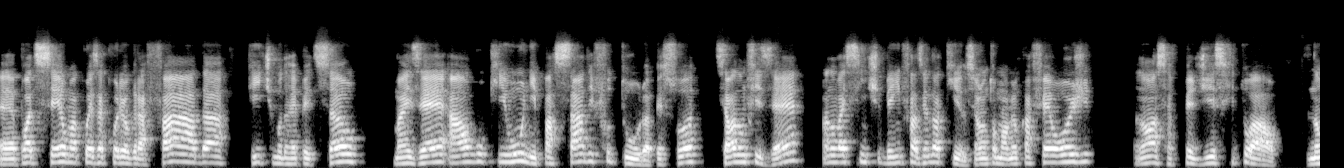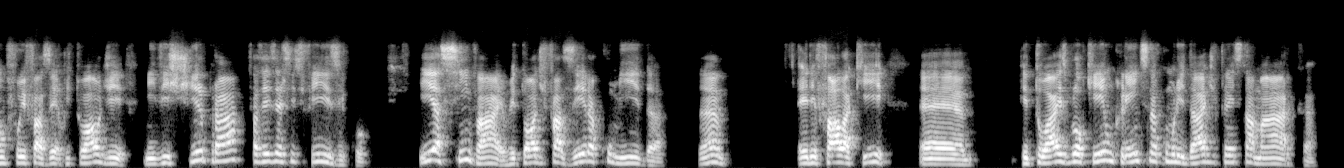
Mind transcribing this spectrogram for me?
É, pode ser uma coisa coreografada, ritmo da repetição, mas é algo que une passado e futuro. A pessoa, se ela não fizer, ela não vai se sentir bem fazendo aquilo. Se eu não tomar meu café hoje, nossa, perdi esse ritual. Não fui fazer o ritual de me vestir para fazer exercício físico. E assim vai, o ritual de fazer a comida. Né? Ele fala aqui, é, rituais bloqueiam clientes na comunidade de clientes da marca.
